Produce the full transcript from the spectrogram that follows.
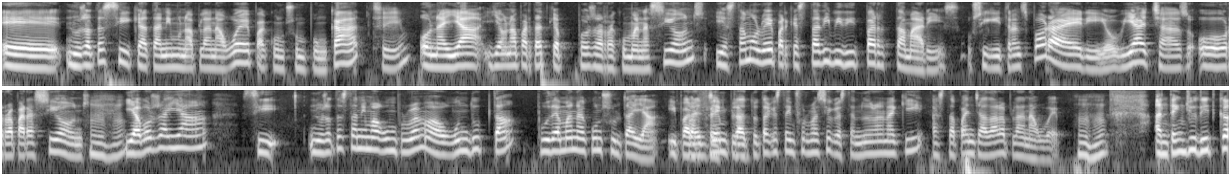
eh, nosaltres sí que tenim una plana web a consum.cat Sí. on allà hi ha un apartat que posa recomanacions i està molt bé perquè està dividit per temaris, o sigui, transport aeri o viatges o reparacions. Uh -huh. Llavors allà, si nosaltres tenim algun problema o algun dubte, podem anar a consultar allà. I, per Perfecte. exemple, tota aquesta informació que estem donant aquí està penjada a la plana web. Uh -huh. Entenc, Judit, que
